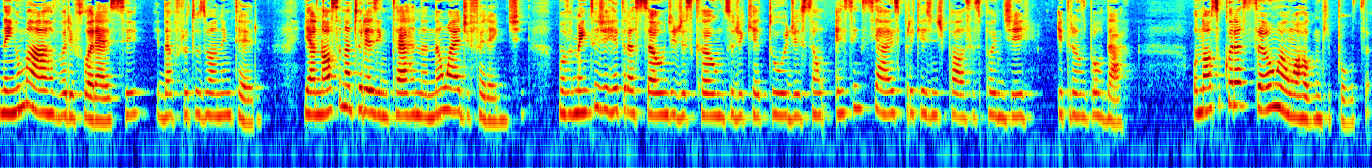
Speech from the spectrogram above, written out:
Nenhuma árvore floresce e dá frutos o ano inteiro. E a nossa natureza interna não é diferente. Movimentos de retração, de descanso, de quietude são essenciais para que a gente possa expandir e transbordar. O nosso coração é um órgão que pulsa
